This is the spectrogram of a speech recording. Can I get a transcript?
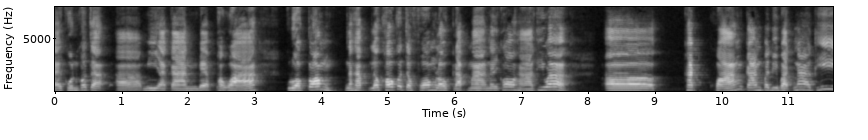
ลาย ๆ คนเขาจะามีอาการแบบผวากลัวกล้องนะครับ แล้วเขาก็จะฟ้องเรากลับมาในข้อหาที่ว่า ขัดขวางการปฏิบัติหน้าที่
